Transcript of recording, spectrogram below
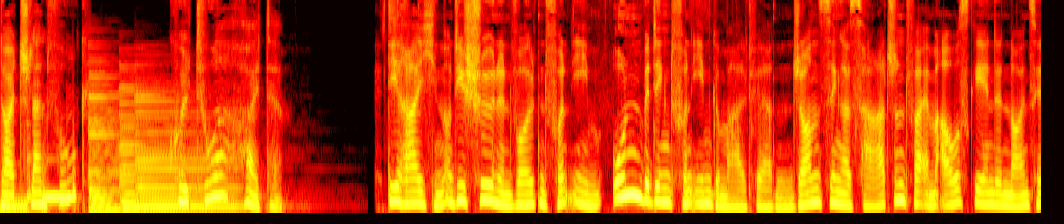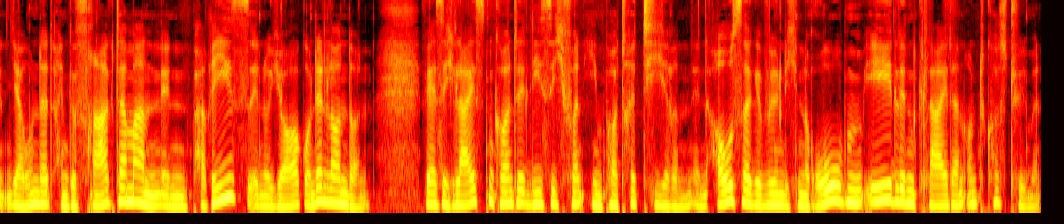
Deutschlandfunk Kultur heute. Die Reichen und die Schönen wollten von ihm, unbedingt von ihm gemalt werden. John Singer Sargent war im ausgehenden 19. Jahrhundert ein gefragter Mann in Paris, in New York und in London. Wer sich leisten konnte, ließ sich von ihm porträtieren, in außergewöhnlichen Roben, edlen Kleidern und Kostümen.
